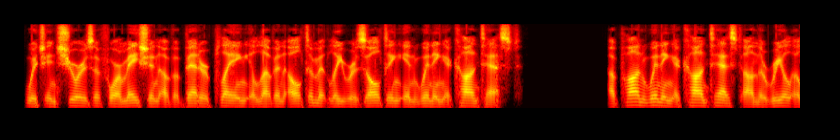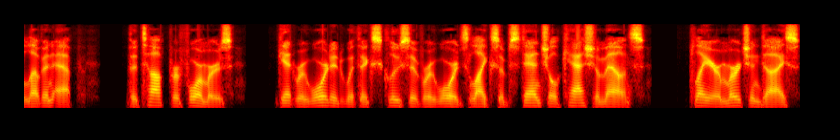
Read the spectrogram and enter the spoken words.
which ensures a formation of a better playing 11 ultimately resulting in winning a contest. Upon winning a contest on the Real 11 app, the top performers, get rewarded with exclusive rewards like substantial cash amounts, player merchandise,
